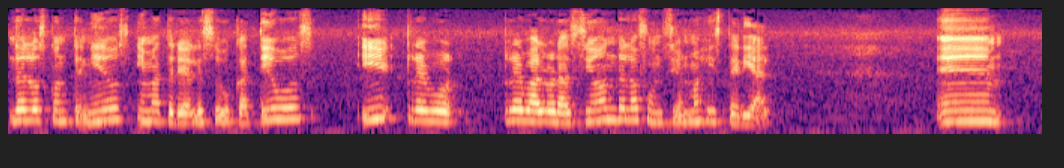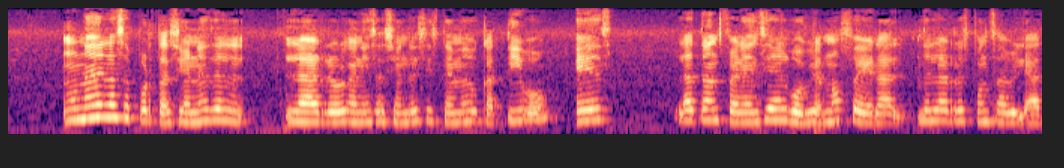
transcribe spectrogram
de los contenidos y materiales educativos y revaloración de la función magisterial. Eh, una de las aportaciones de la reorganización del sistema educativo es la transferencia del gobierno federal de la responsabilidad,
